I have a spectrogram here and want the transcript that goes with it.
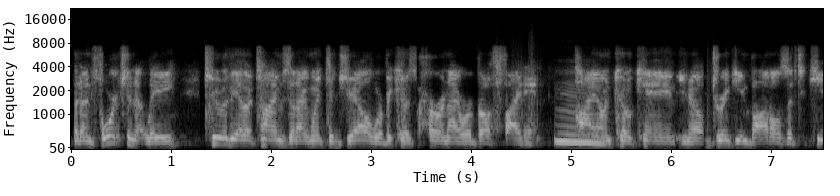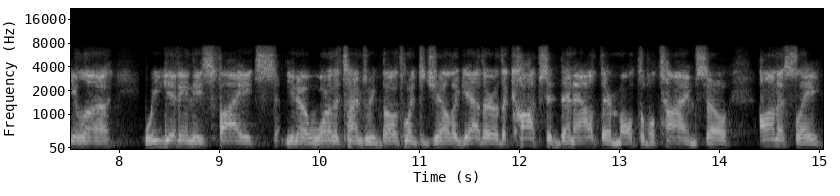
but unfortunately, two of the other times that I went to jail were because her and I were both fighting, mm. high on cocaine, you know, drinking bottles of tequila. We get in these fights. You know, one of the times we both went to jail together. The cops had been out there multiple times. So honestly,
